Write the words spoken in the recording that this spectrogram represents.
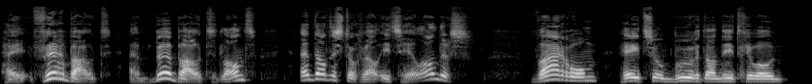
Hij verbouwt en bebouwt het land en dat is toch wel iets heel anders. Waarom heet zo'n boer dan niet gewoon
